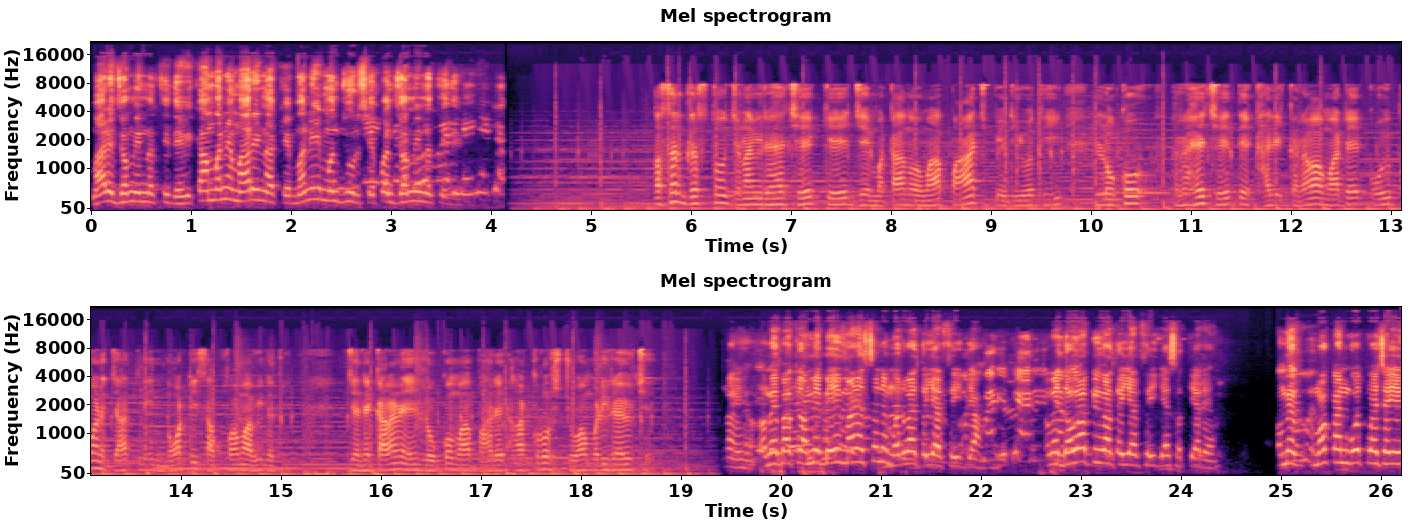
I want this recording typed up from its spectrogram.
મારે જમીન નથી દેવી. કા મને મારી નાખે. મને મંજૂર છે પણ જમીન નથી દેવી. અસરગ્રસ્તો જણાવી રહ્યા છે કે જે મકાનોમાં પાંચ પેઢીઓથી લોકો રહે છે તે ખાલી કરાવવા માટે કોઈ પણ જાતની નોટિસ આપવામાં આવી નથી, જેને કારણે લોકોમાં ભારે આક્રોશ જોવા મળી રહ્યો છે. અમે બાકી અમે બે માણસ છે ને મરવા તૈયાર થઈ ગયા. અમે દવા પીવા તૈયાર થઈ ગયા અત્યારે. અમે મકાન ગોતવા જઈએ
